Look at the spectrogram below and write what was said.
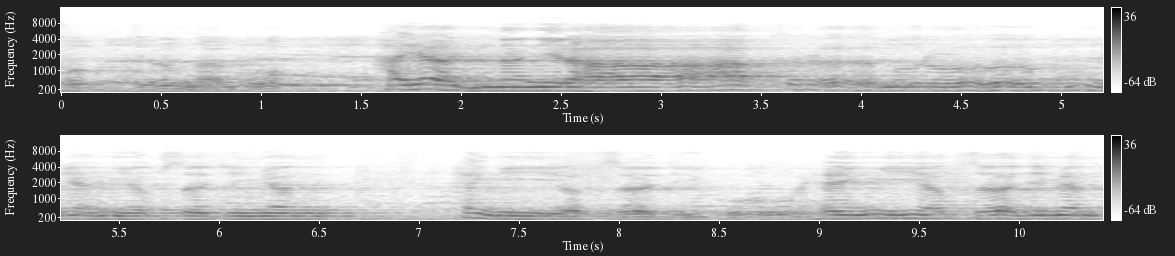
걱정하고 하였느니라 그러므로 분명이 없어지면 행이 없어지고 행이 없어지면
